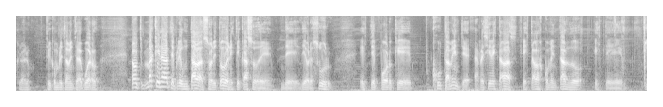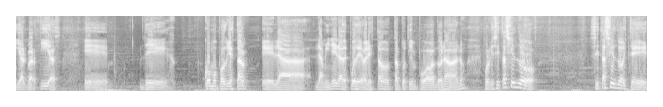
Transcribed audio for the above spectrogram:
Claro, estoy completamente de acuerdo. Más que nada te preguntaba, sobre todo en este caso de, de, de este, porque justamente recién estabas, estabas comentando este, y advertías eh, de cómo podría estar eh, la, la minera después de haber estado tanto tiempo abandonada, ¿no? Porque se está haciendo se está haciendo este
